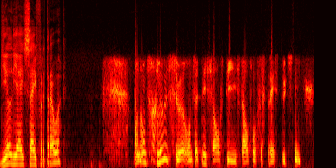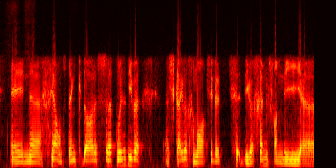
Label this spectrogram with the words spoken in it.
Deel jy sy vertroue? Want ons glo so, ons het nie self die stelsel gestres toets nie. En uh ja, ons dink daar is 'n uh, positiewe uh, skuwe gemaak sedert die begin van die uh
